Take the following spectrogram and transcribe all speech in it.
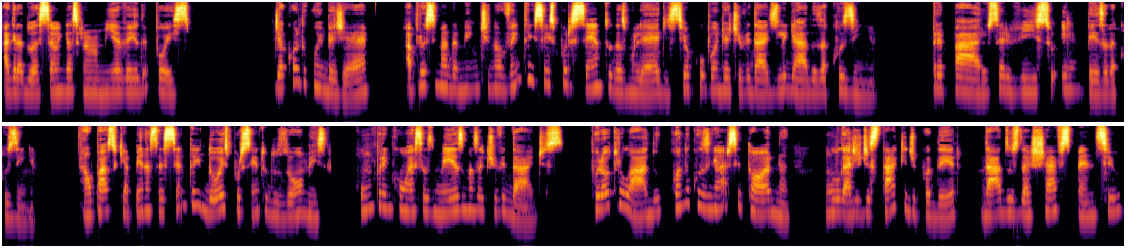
A graduação em gastronomia veio depois. De acordo com o IBGE, Aproximadamente 96% das mulheres se ocupam de atividades ligadas à cozinha, preparo, serviço e limpeza da cozinha. Ao passo que apenas 62% dos homens cumprem com essas mesmas atividades. Por outro lado, quando cozinhar se torna um lugar de destaque de poder, dados da Chef's Pencil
